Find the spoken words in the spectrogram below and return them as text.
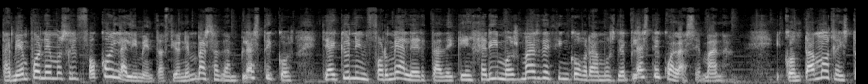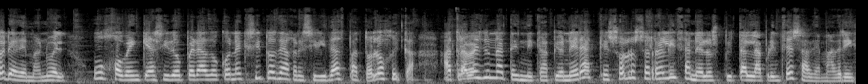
También ponemos el foco en la alimentación envasada en plásticos, ya que un informe alerta de que ingerimos más de 5 gramos de plástico a la semana. Y contamos la historia de Manuel, un joven que ha sido operado con éxito de agresividad patológica a través de una técnica pionera que solo se realiza en el Hospital La Princesa de Madrid.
